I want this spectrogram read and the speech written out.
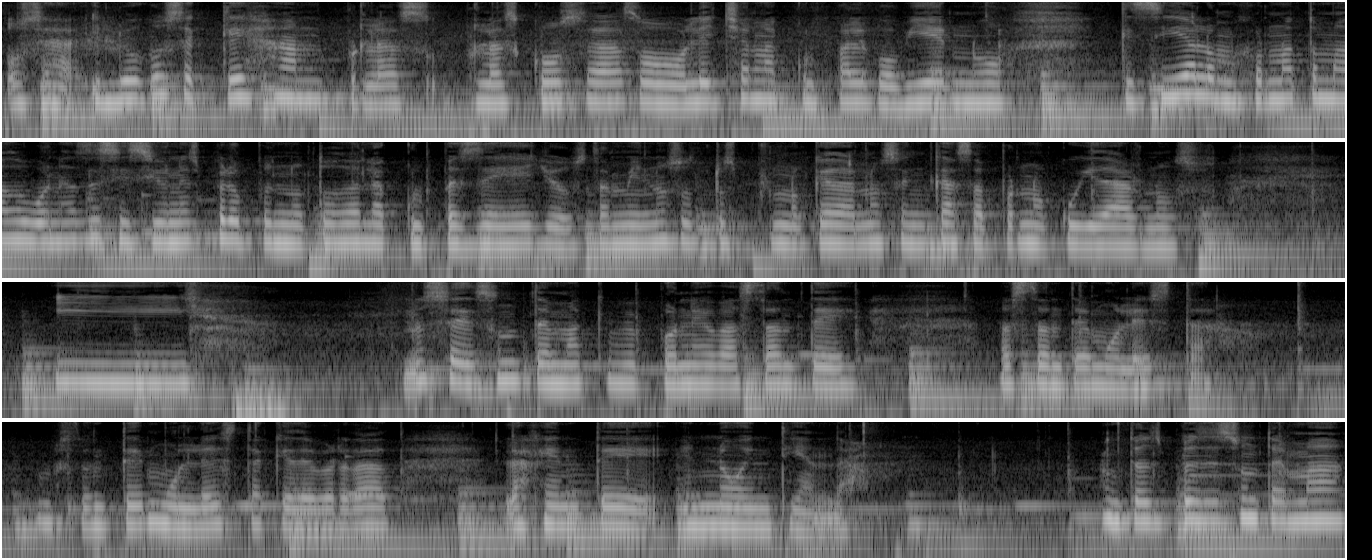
o sea, y luego se quejan por las, por las cosas o le echan la culpa al gobierno, que sí, a lo mejor no ha tomado buenas decisiones, pero pues no toda la culpa es de ellos, también nosotros por no quedarnos en casa, por no cuidarnos. Y no sé, es un tema que me pone bastante, bastante molesta, bastante molesta que de verdad la gente no entienda. Entonces, pues es un tema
